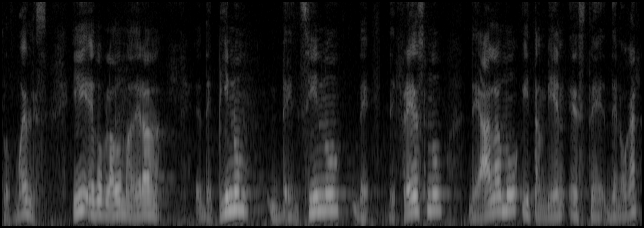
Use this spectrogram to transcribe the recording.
los muebles. Y he doblado madera de pino, de encino, de, de fresno, de álamo y también este, de nogal.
